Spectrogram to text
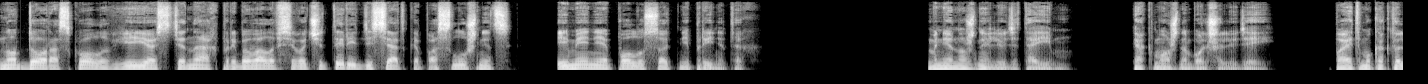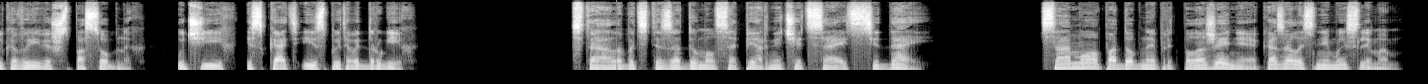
Но до раскола в ее стенах пребывало всего четыре десятка послушниц и менее полусотни принятых. Мне нужны люди Таим. Как можно больше людей. Поэтому, как только выявишь способных, учи их искать и испытывать других. Стало быть, ты задумал соперничать с Айс Седай. Само подобное предположение казалось немыслимым,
